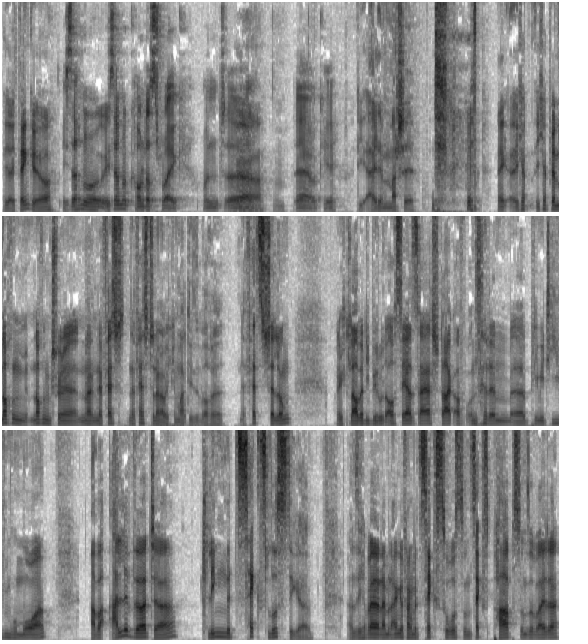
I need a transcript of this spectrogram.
Ja, ich denke, ja. Ich sag nur, ich sag nur Counter-Strike und, äh, ja. ja, okay. Die alte Masche. ich habe ich hab ja noch, ein, noch ein schöne, eine, Fest, eine Feststellung habe ich gemacht diese Woche. Eine Feststellung. Und ich glaube, die beruht auch sehr, sehr stark auf unserem äh, primitiven Humor. Aber alle Wörter klingen mit Sex lustiger. Also ich habe ja damit angefangen mit Sexsoße und Sexpapst und so weiter,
